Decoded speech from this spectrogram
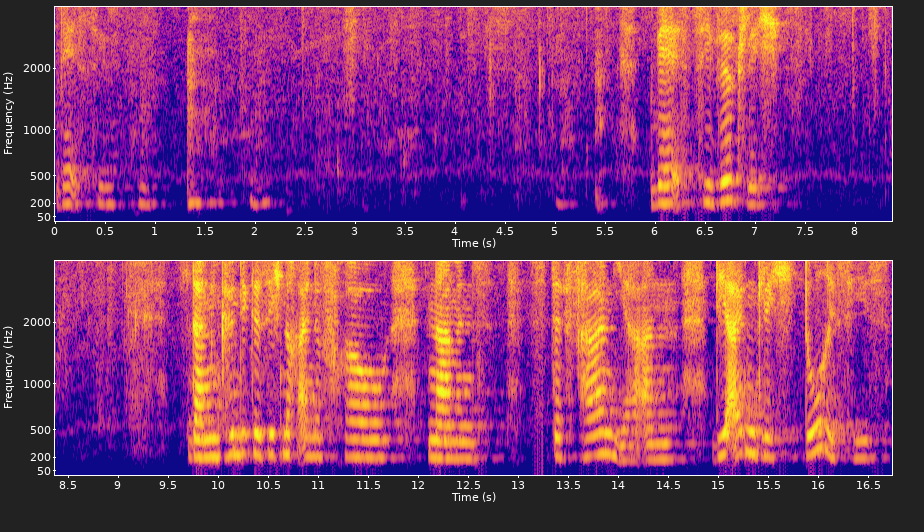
Wer ist sie? Hm. Wer ist sie wirklich? Dann kündigte sich noch eine Frau namens Stefania an, die eigentlich Doris hieß.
